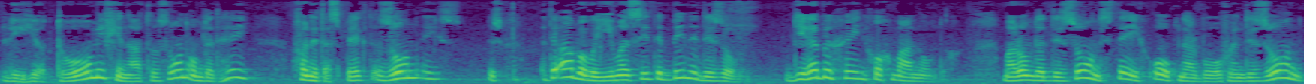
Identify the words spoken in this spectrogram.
ligiotomi finatozon, omdat hij van het aspect zon is. Dus de Abouima zitten binnen de zon. Die hebben geen Chogma nodig. Maar omdat de zon steeg op naar boven en de zon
